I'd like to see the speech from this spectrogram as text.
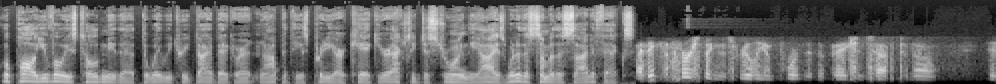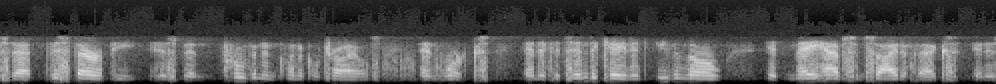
Well, Paul, you've always told me that the way we treat diabetic retinopathy is pretty archaic. You're actually destroying the eyes. What are the, some of the side effects? I think the first thing that's really important that the patients have to know is that this therapy has been proven in clinical trials and works. And if it's indicated, even though it may have some side effects, it is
